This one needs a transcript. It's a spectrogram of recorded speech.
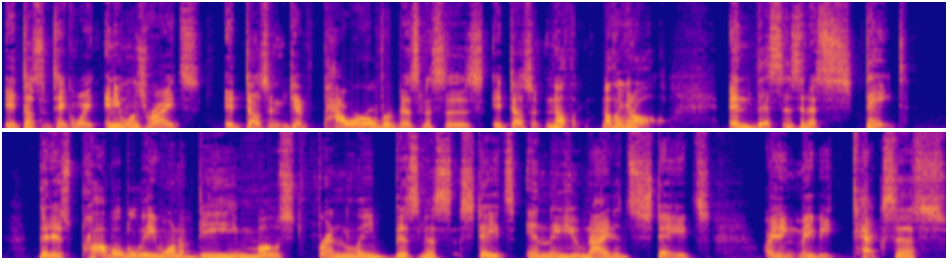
it doesn't take away anyone's rights. It doesn't give power over businesses. It doesn't nothing, nothing at all. And this is in a state that is probably one of the most friendly business states in the United States. I think maybe Texas,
